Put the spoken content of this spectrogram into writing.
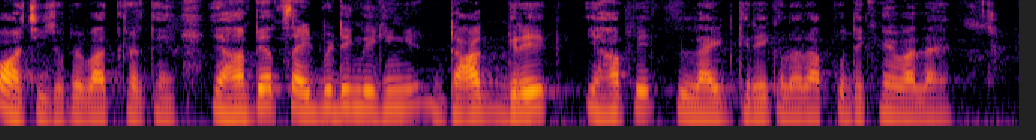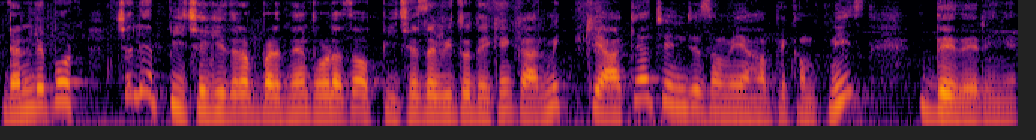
और चीज़ों पे बात करते हैं। यहाँ पे आप साइड बिल्डिंग देखेंगे डार्क ग्रे यहाँ पे लाइट ग्रे कलर आपको दिखने वाला है। डन रिपोर्ट चलिए पीछे की तरफ़ बढ़ते हैं थोड़ा सा और पीछे से भी तो देखें कार में क्या क्या चेंजेस हमें यहाँ पे कंपनीज़ दे दे रही हैं।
